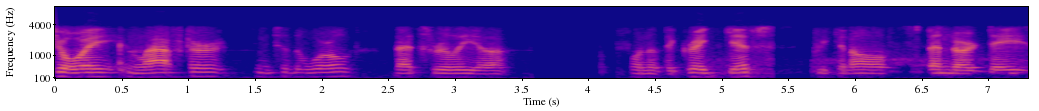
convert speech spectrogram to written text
joy and laughter into the world. That's really uh, one of the great gifts. We can all spend our days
